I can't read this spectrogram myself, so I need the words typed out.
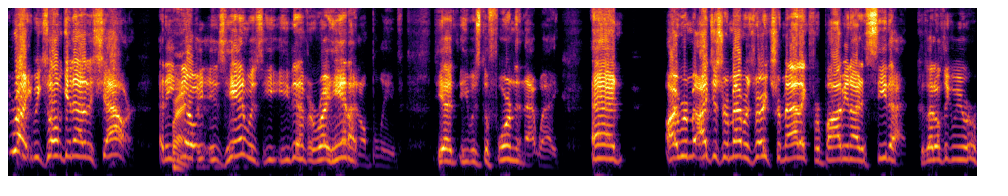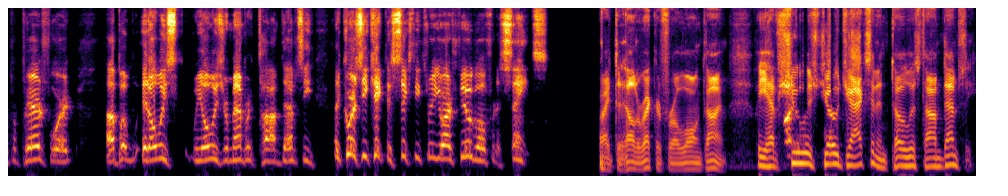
right. We saw him get out of the shower, and he Right. you know his hand was he, he didn't have a right hand. I don't believe he had he was deformed in that way. And I rem- I just remember it's very traumatic for Bobby and I to see that because I don't think we were prepared for it. Uh, but it always we always remember Tom Dempsey. Of course, he kicked a 63 yard field goal for the Saints. Right, that held a record for a long time. But you have shoeless Joe Jackson and toeless Tom Dempsey.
